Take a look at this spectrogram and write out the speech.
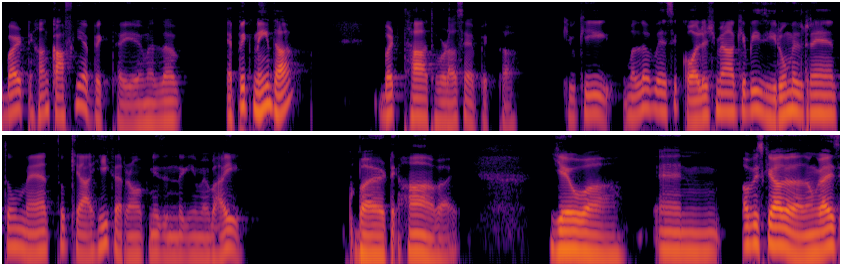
बट हाँ काफ़ी एपिक था ये मतलब एपिक नहीं था बट था, थोड़ा सा एपिक था। क्योंकि मतलब ऐसे कॉलेज में आके भी ज़ीरो मिल रहे हैं तो मैं तो क्या ही कर रहा हूँ अपनी ज़िंदगी में भाई। बट हाँ भाई, ये हुआ। एंड अब इसके बाद बता हूँ गाइज़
